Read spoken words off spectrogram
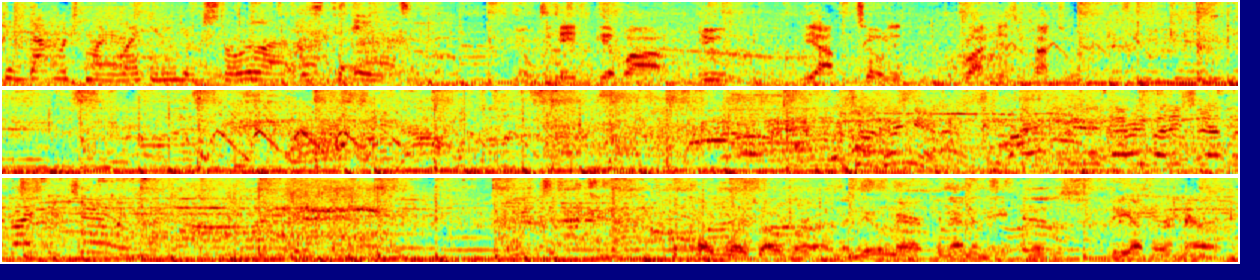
give that much money, why can't he give just a little at least to eight? You know, we need to give our youth the opportunity to run this country. What's your opinion? My opinion is everybody should have the right to choose. The Cold War's over, and the new American enemy is the other American.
